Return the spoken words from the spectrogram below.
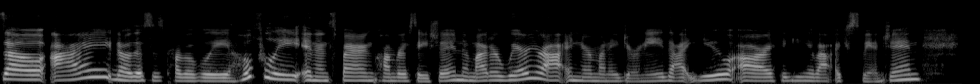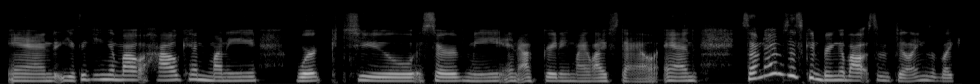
so I know this is probably, hopefully, an inspiring conversation, no matter where you're at in your money journey, that you are thinking about expansion and you're thinking about how can money work to serve me in upgrading my lifestyle. And sometimes this can bring about some feelings of like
